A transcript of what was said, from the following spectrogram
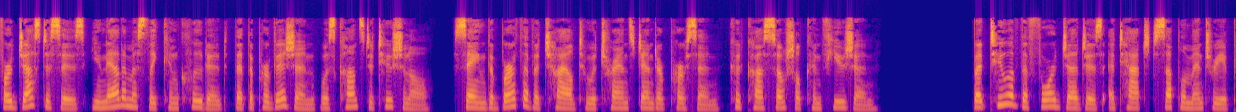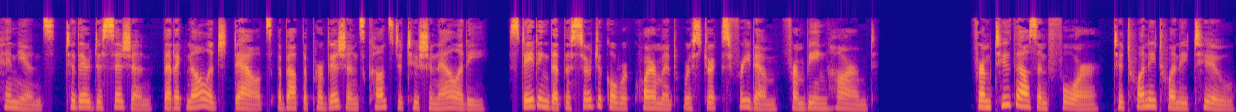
four justices unanimously concluded that the provision was constitutional, saying the birth of a child to a transgender person could cause social confusion, but two of the four judges attached supplementary opinions to their decision that acknowledged doubts about the provision's constitutionality, stating that the surgical requirement restricts freedom from being harmed. From 2004 to 2022,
